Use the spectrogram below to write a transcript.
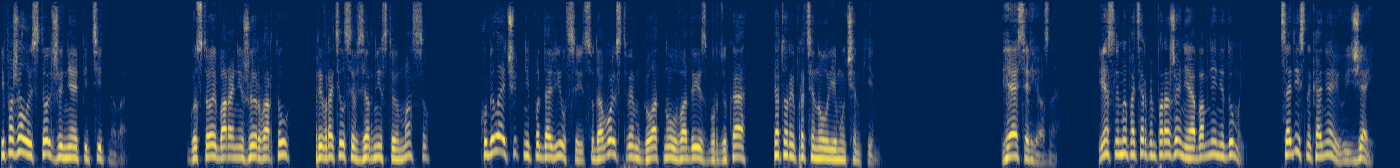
и, пожалуй, столь же неаппетитного. Густой бараний жир во рту превратился в зернистую массу. Кубилай чуть не подавился и с удовольствием глотнул воды из бурдюка, который протянул ему Ченким. «Я серьезно. Если мы потерпим поражение, обо мне не думай. Садись на коня и уезжай.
